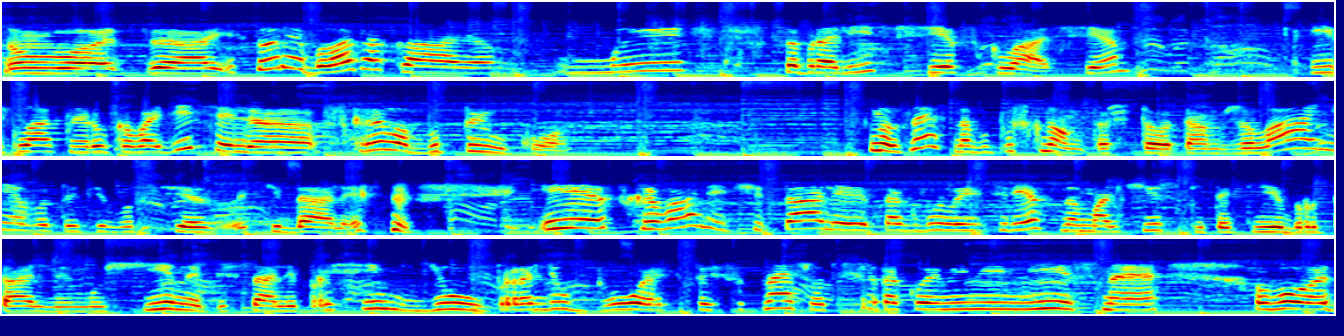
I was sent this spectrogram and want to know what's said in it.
Вот. А, История была такая. Мы собрались все в классе, и классный руководитель э, вскрыла бутылку. Ну, знаешь, на выпускном то, что там желания вот эти вот все кидали. И скрывали, читали, так было интересно, мальчишки такие брутальные мужчины писали про семью, про любовь, то есть, вот, знаешь, вот все такое мимимишное. Вот,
